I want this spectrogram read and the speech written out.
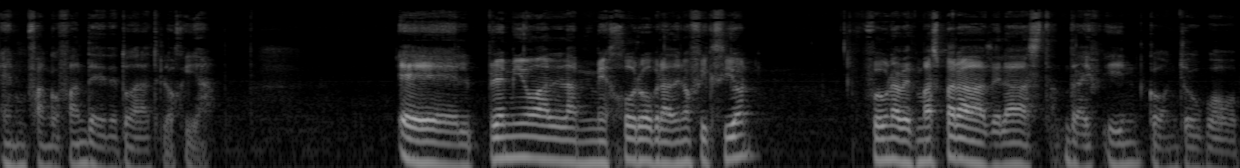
en un fango fan de, de toda la trilogía. El premio a la mejor obra de no ficción fue una vez más para The Last Drive-In con Joe Bob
